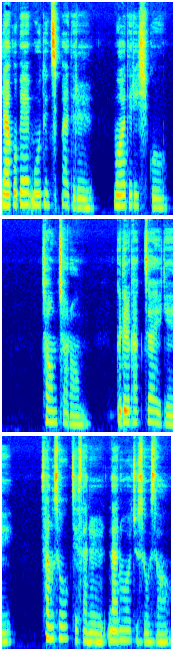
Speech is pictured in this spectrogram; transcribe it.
야곱의 모든 지파들을 모아들이시고 처음처럼 그들 각자에게 상속 재산을 나누어 주소서.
